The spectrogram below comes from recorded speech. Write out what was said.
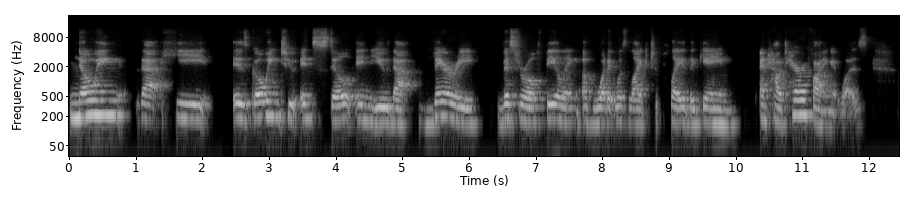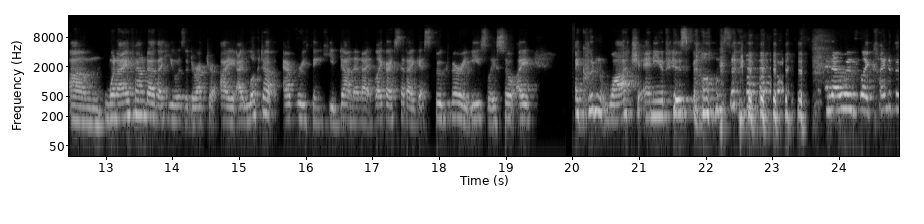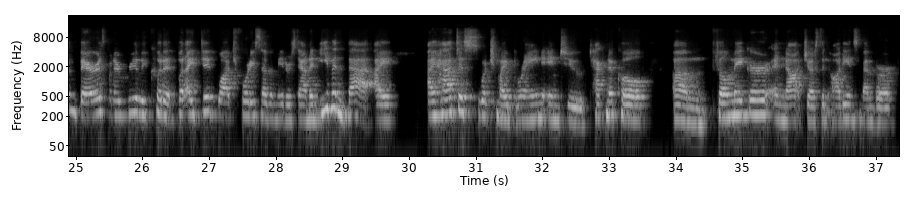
knowing that he is going to instill in you that very visceral feeling of what it was like to play the game and how terrifying it was. Um, when I found out that he was a director, I, I looked up everything he'd done, and I, like I said, I get spooked very easily. So I I couldn't watch any of his films. and I was like kind of embarrassed, but I really couldn't. But I did watch 47 meters down. And even that, I I had to switch my brain into technical um, filmmaker and not just an audience member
